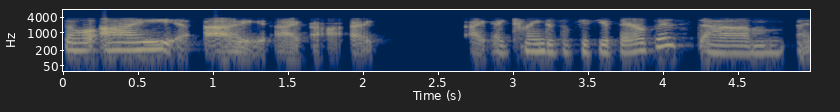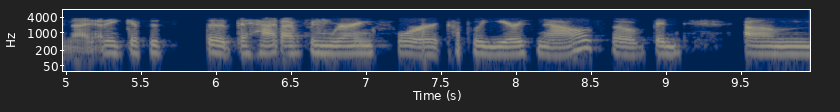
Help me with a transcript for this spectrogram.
so I, I, I, I I, I trained as a physiotherapist, um, and I, I guess it's the, the hat I've been wearing for a couple of years now. So I've been um,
